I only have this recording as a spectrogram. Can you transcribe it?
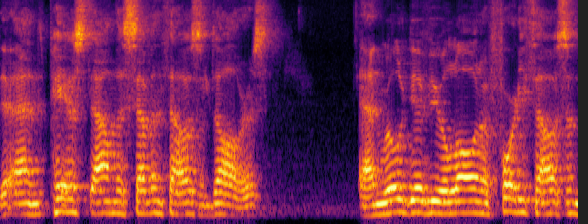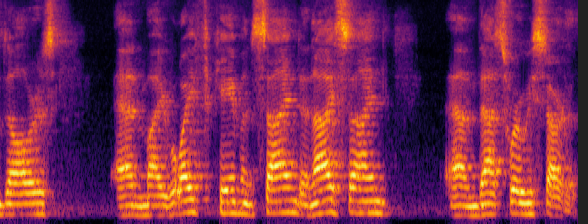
and pay us down the $7,000, and we'll give you a loan of $40,000. And my wife came and signed, and I signed, and that's where we started.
